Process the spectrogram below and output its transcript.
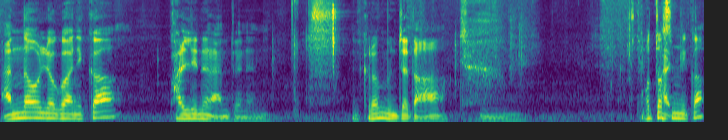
안 넣으려고 하니까 관리는 안 되는 그런 문제다. 음. 어떻습니까?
